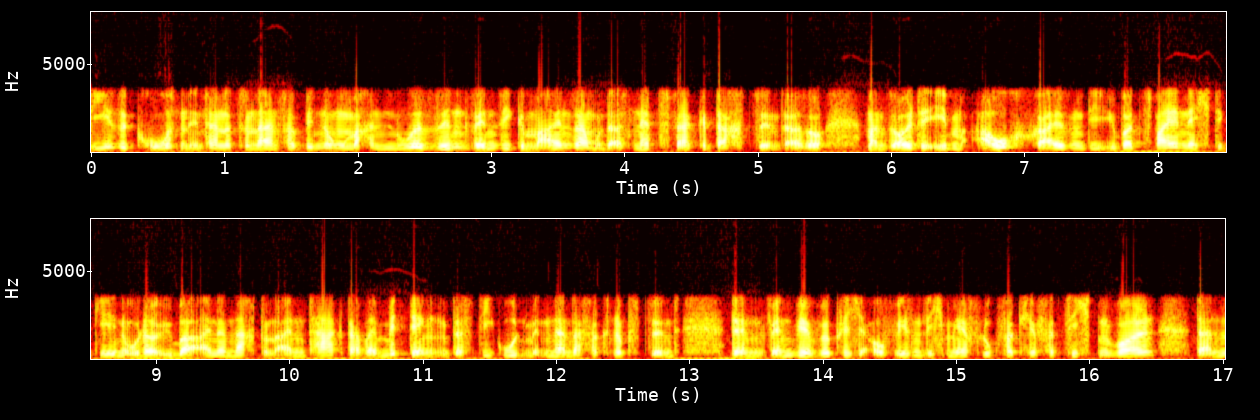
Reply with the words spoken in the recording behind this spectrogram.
diese großen internationalen Verbindungen machen nur Sinn, wenn sie gemeinsam und als Netzwerk gedacht sind. Also man sollte eben auch Reisen, die über zwei Nächte gehen oder über eine Nacht und einen Tag dabei mitdenken, dass die gut miteinander verknüpft sind. Denn wenn wir wirklich auf wesentlich mehr Flugverkehr verzichten wollen, dann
